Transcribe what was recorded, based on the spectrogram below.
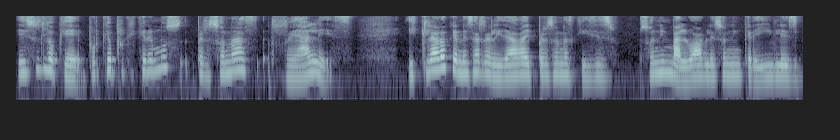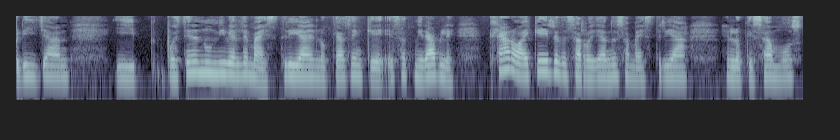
Eso es lo que... ¿Por qué? Porque queremos personas reales. Y claro que en esa realidad hay personas que dices, son invaluables, son increíbles, brillan y pues tienen un nivel de maestría en lo que hacen que es admirable. Claro, hay que ir desarrollando esa maestría en lo que somos,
